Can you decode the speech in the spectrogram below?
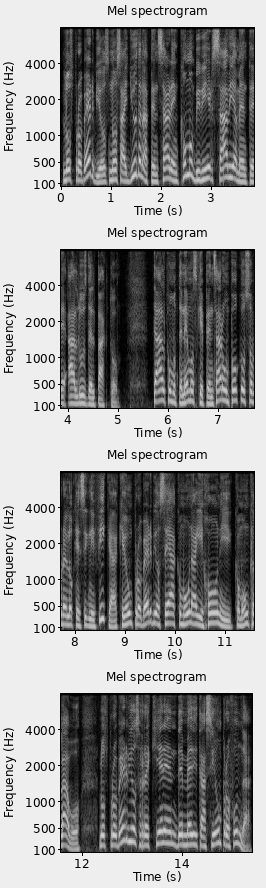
Los proverbios nos ayudan a pensar en cómo vivir sabiamente a luz del pacto, tal como tenemos que pensar un poco sobre lo que significa que un proverbio sea como un aguijón y como un clavo, los proverbios requieren de meditación profunda,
